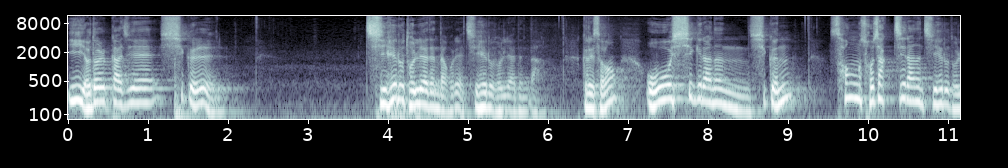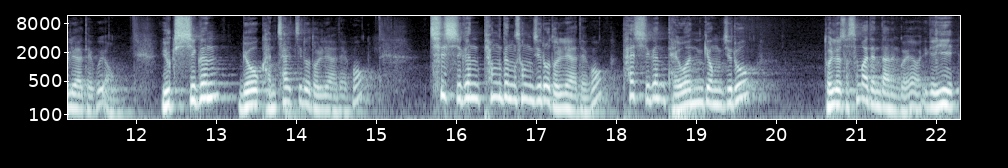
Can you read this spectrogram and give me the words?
이 여덟 가지의 식을 지혜로 돌려야 된다고 그래요. 지혜로 돌려야 된다. 그래서 오식이라는 식은 성소작지라는 지혜로 돌려야 되고요. 육식은 묘관찰지로 돌려야 되고 칠식은 평등성지로 돌려야 되고 팔식은 대원경지로 돌려서 승화된다는 거예요. 이게 이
